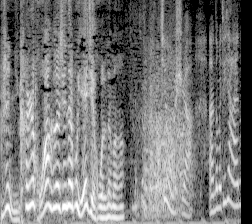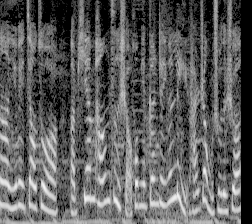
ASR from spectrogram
不是，你看人华哥现在不也结婚了吗？就是啊啊！那么接下来呢，一位叫做呃偏旁自首，后面跟着一个力，他是这么说的：说，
